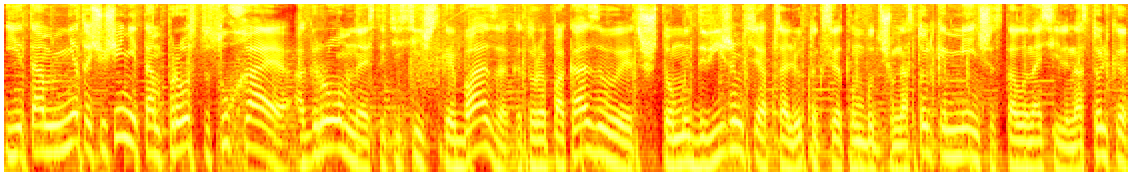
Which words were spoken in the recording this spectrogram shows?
и там нет ощущений, там просто сухая, огромная статистическая база, которая показывает, что мы движемся абсолютно к светлому будущему. Настолько меньше стало насилия, настолько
